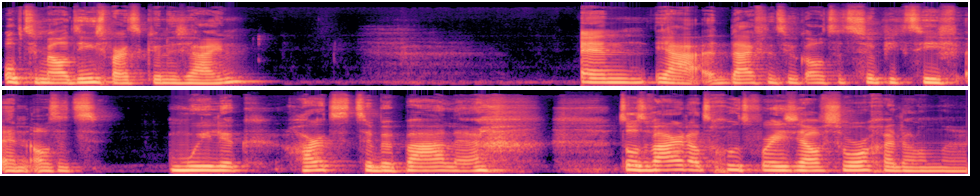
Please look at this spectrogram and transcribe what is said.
optimaal dienstbaar te kunnen zijn. En ja, het blijft natuurlijk altijd subjectief en altijd moeilijk hard te bepalen tot waar dat goed voor jezelf zorgen dan uh,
